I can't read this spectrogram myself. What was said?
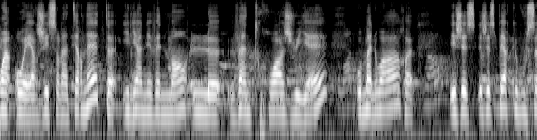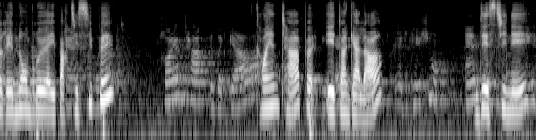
.org sur l'Internet. Il y a un événement le 23 juillet au manoir et j'espère que vous serez nombreux à y participer. Client Tap est un gala destiné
